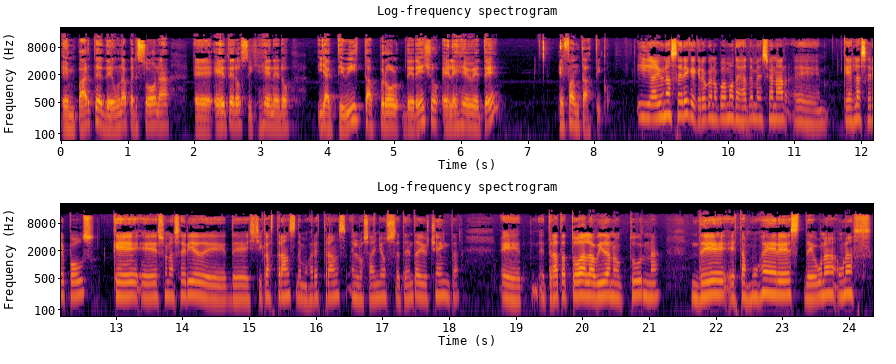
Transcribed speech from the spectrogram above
en parte de una persona eh, hetero, cisgénero y activista pro derechos LGBT, es fantástico. Y hay una serie que creo que no podemos dejar de mencionar, que es la serie Pose, que es una serie de, chicas trans, de mujeres trans en los años 70 y 80. Eh, trata toda la vida nocturna de estas mujeres, de una, unas,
